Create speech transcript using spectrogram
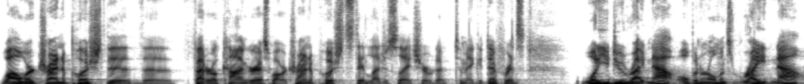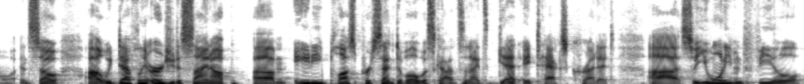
while we're trying to push the, the federal Congress, while we're trying to push the state legislature to, to make a difference, what do you do right now? Open enrollment's right now. And so uh, we definitely urge you to sign up. Um, 80 plus percent of all Wisconsinites get a tax credit. Uh, so you won't even feel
